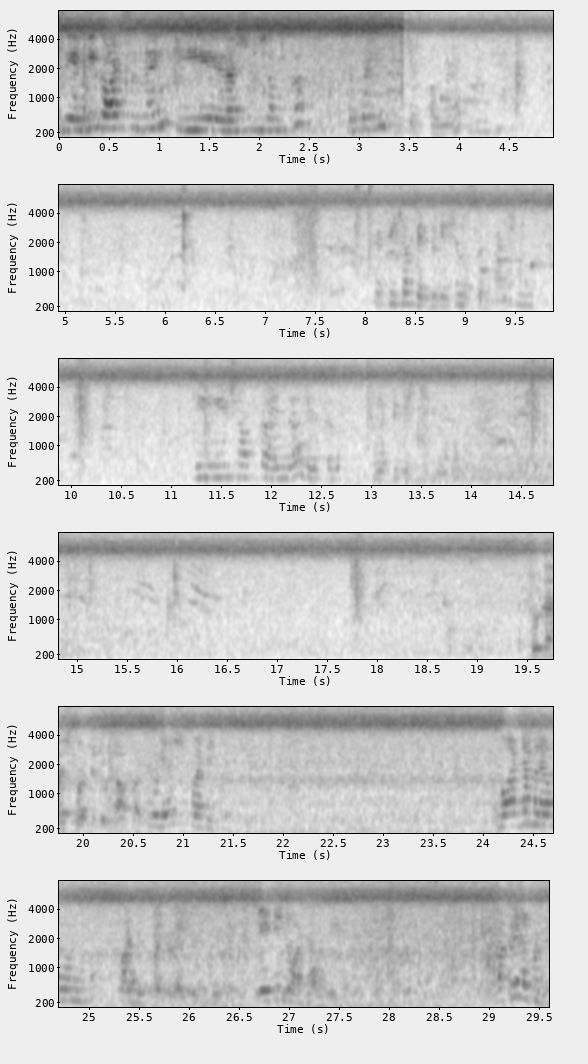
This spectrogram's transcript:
ఇది ఎన్ని కార్డ్స్ ఉన్నాయి ఈ రేషన్ షాప్కు చెప్పండి చేసుకోవాలి మేడం ఫీ షాప్ వెరిఫికేషన్ వస్తుంది మేడం ఈ షాప్కి అయిందా లేదు కదా electric district madam two dash forty two half two days forty two ward number ఏమైనా ఉందా వార్డు ఎయిటీన్త్ వార్డా అప్పుడే చెప్పండి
